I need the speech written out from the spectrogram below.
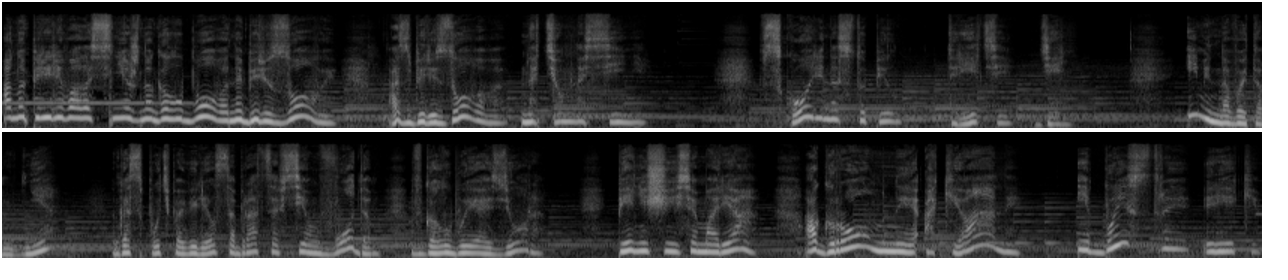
Оно переливалось с нежно-голубого на бирюзовый, а с бирюзового на темно-синий. Вскоре наступил третий день. Именно в этом дне Господь повелел собраться всем водам в голубые озера, пенящиеся моря, огромные океаны и быстрые реки.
